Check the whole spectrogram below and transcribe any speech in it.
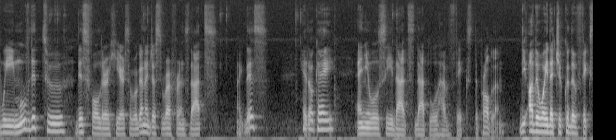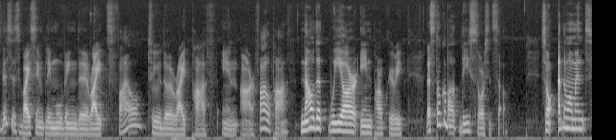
we moved it to this folder here. So we're gonna just reference that like this, hit OK, and you will see that that will have fixed the problem. The other way that you could have fixed this is by simply moving the right file to the right path in our file path. Now that we are in Power Query, let's talk about the source itself. So at the moment,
